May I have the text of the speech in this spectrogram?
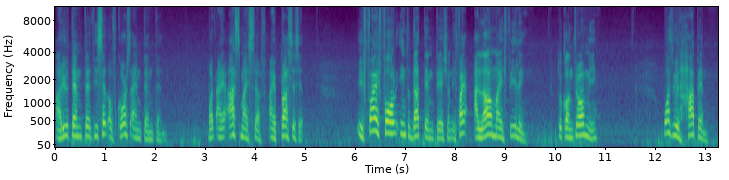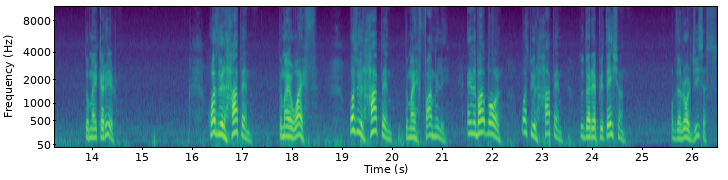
Are you tempted? He said, Of course I'm tempted. But I ask myself, I process it. If I fall into that temptation, if I allow my feeling to control me, what will happen to my career? What will happen to my wife? What will happen to my family? And above all, what will happen to the reputation of the Lord Jesus?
